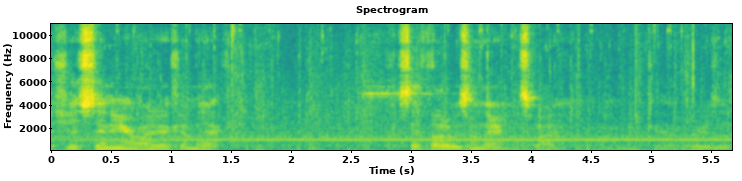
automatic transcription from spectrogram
It's just in here. Why did I come back? Because I thought it was in there. That's why. Oh my god, where is it?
